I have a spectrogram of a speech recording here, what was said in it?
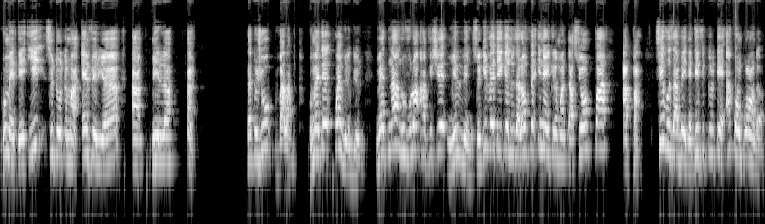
vous mettez i strictement inférieur à 1001. C'est toujours valable. Vous mettez point virgule. Maintenant, nous voulons afficher 1000 lignes. Ce qui veut dire que nous allons faire une incrémentation pas à pas. Si vous avez des difficultés à comprendre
